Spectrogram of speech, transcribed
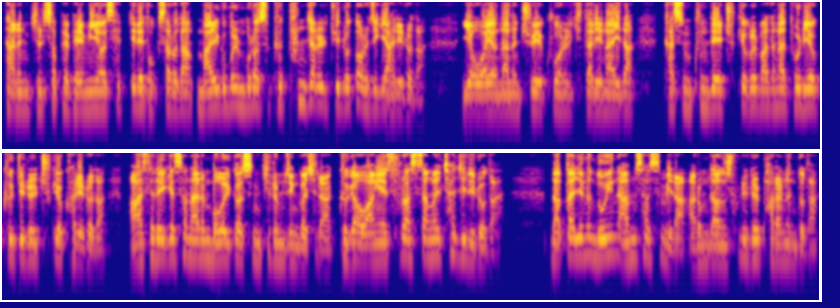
다는 길섭에 뱀이여 샛길의 독사로다. 말굽을 물어서 그 탄자를 뒤로 떨어지게 하리로다. 여호와여 나는 주의 구원을 기다리나이다. 가슴 군대의 추격을 받으나 도리어 그 뒤를 추격 하리로다. 아셀에게서 나는 먹을 것은 기름진 것이라. 그가 왕의 수라상을 찾으리로다. 납달리는 노인 암사슴이라 아름다운 소리를 바라는도다.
